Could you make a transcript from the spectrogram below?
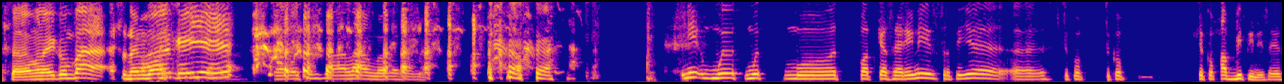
Assalamualaikum Pak, senang banget kayaknya ya. Waalaikumsalam Bapak Ini mood mood mood podcast hari ini sepertinya uh, cukup cukup cukup upbeat ini. Saya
